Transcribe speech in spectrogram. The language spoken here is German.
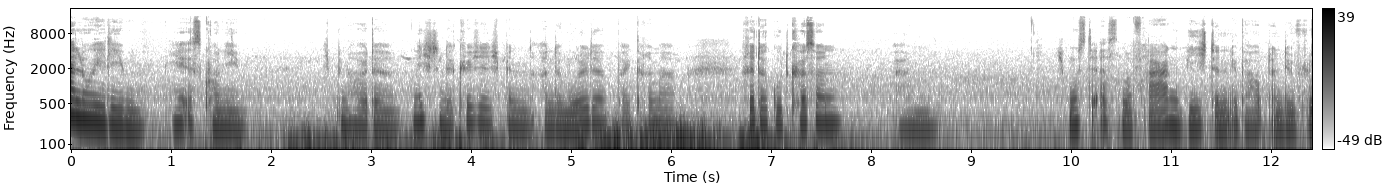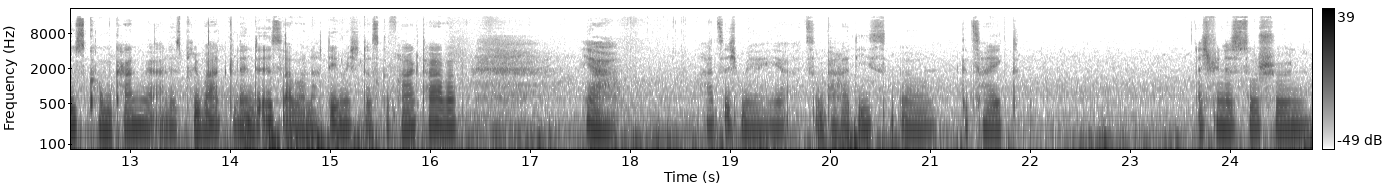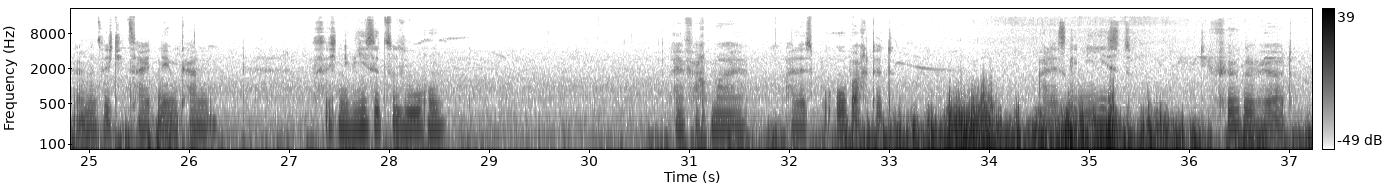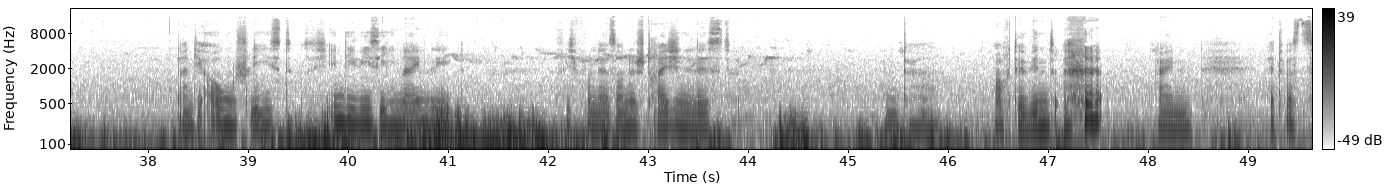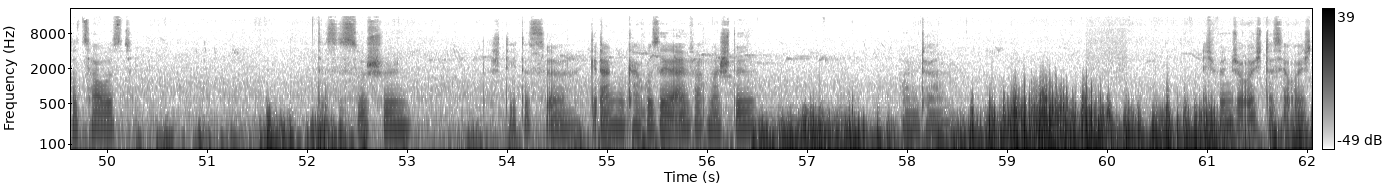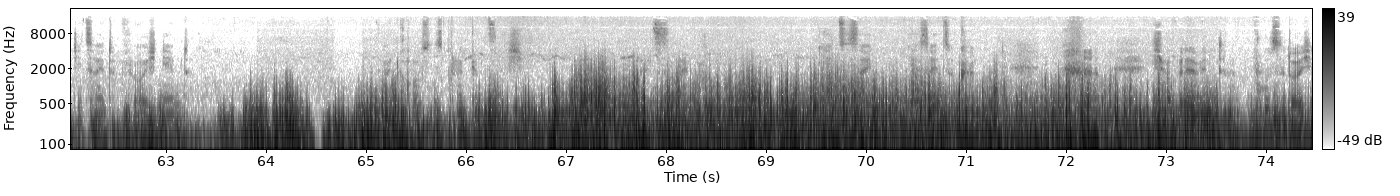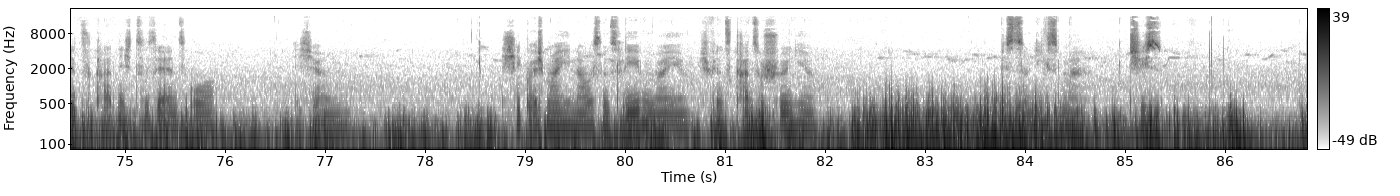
Hallo ihr Lieben, hier ist Conny. Ich bin heute nicht in der Küche, ich bin an der Mulde bei Grimma Rittergut Kössern. Ähm, ich musste erst mal fragen, wie ich denn überhaupt an den Fluss kommen kann, weil alles Privatgelände ist, aber nachdem ich das gefragt habe, ja, hat sich mir hier als ein Paradies äh, gezeigt. Ich finde es so schön, wenn man sich die Zeit nehmen kann, sich eine Wiese zu suchen einfach mal alles beobachtet, alles genießt, die Vögel hört, dann die Augen schließt, sich in die Wiese hineinlegt, sich von der Sonne streicheln lässt und äh, auch der Wind ein etwas zerzaust. Das ist so schön. Da steht das äh, Gedankenkarussell einfach mal still. Und äh, wünsche euch, dass ihr euch die Zeit für euch nehmt. Ein größeres Glück gibt es nicht, als einfach hier zu sein, hier sein zu können. ich hoffe, der Wind pustet euch jetzt gerade nicht zu sehr ins Ohr. Ich, ähm, ich schicke euch mal hinaus ins Leben, weil ich finde es gerade so schön hier. Bis zum nächsten Mal. Tschüss.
